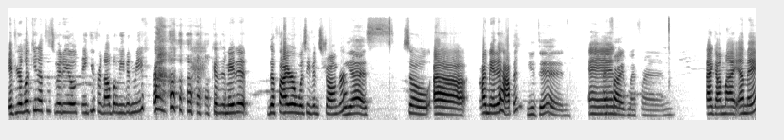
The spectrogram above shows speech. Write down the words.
if you're looking at this video, thank you for not believing me because it made it, the fire was even stronger. yes, So uh, I made it happen. you did. High five, my friend. I got my MA.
